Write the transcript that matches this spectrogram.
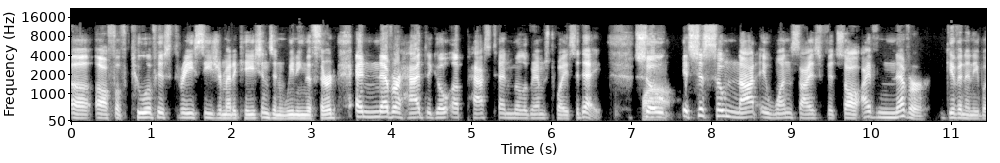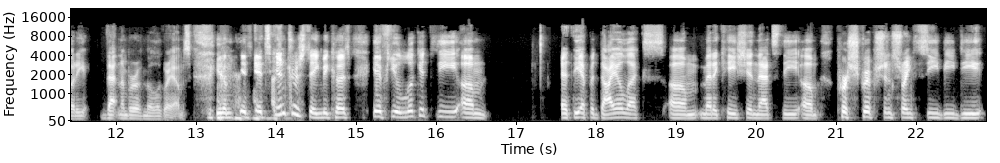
uh, off of two of his three seizure medications and weaning the third, and never had to go up past 10 milligrams twice a day. So Wow. it's just so not a one size fits all. I've never given anybody that number of milligrams. You know, it, it's interesting because if you look at the um at the Epidiolex um, medication, that's the um, prescription strength CBD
